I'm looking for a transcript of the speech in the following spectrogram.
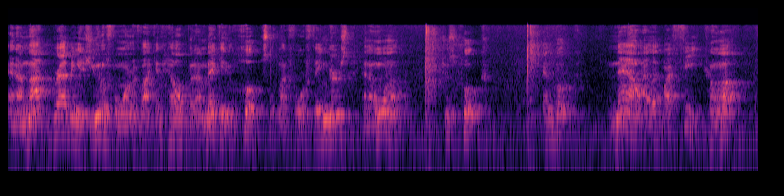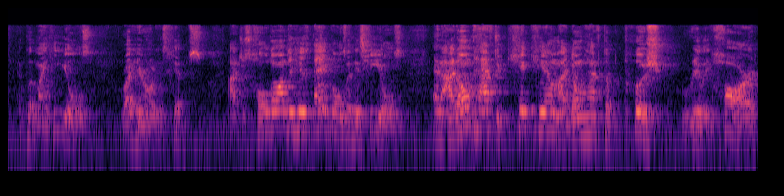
And I'm not grabbing his uniform if I can help it. I'm making hooks with my four fingers, and I want to just hook and hook. Now I let my feet come up and put my heels right here on his hips. I just hold on to his ankles and his heels, and I don't have to kick him, I don't have to push really hard.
